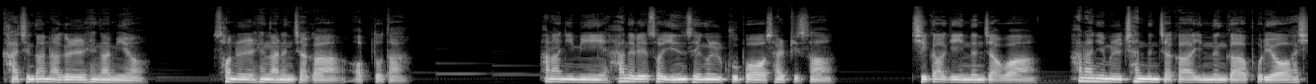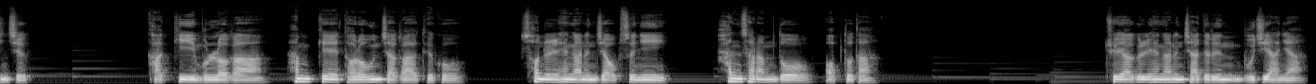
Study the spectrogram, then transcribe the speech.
가증한 악을 행하며 선을 행하는 자가 없도다. 하나님이 하늘에서 인생을 굽어 살피사 지각이 있는 자와 하나님을 찾는 자가 있는가 보려 하신즉 각기 물러가 함께 더러운 자가 되고 선을 행하는 자 없으니 한 사람도 없도다. 죄악을 행하는 자들은 무지하냐?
